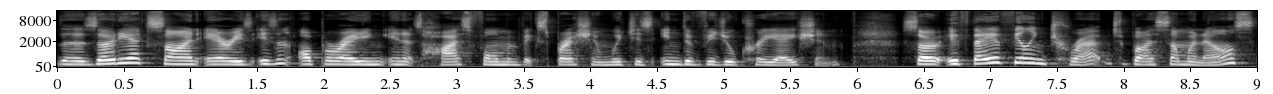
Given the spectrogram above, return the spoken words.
the zodiac sign Aries isn't operating in its highest form of expression, which is individual creation. So if they are feeling trapped by someone else,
